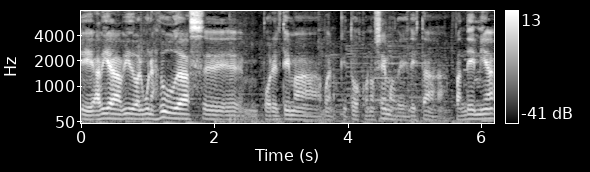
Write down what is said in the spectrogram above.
Eh, había habido algunas dudas eh, por el tema bueno, que todos conocemos de, esta pandemia,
